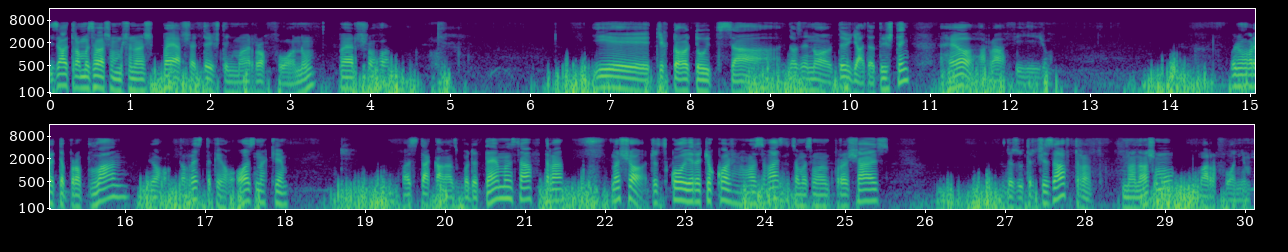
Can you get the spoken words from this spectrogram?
І завтра ми завершимо вже наш перший тиждень марафону першого. І ті, хто готуються до ЗНО 9 тиждень географією. Будемо говорити про план, його характеристики, його ознаки. Ось така у нас буде тема завтра. Ну що, частково вірить у кожного з вас, на цьому з вами прощаюсь. До зустрічі завтра на нашому марафоні.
